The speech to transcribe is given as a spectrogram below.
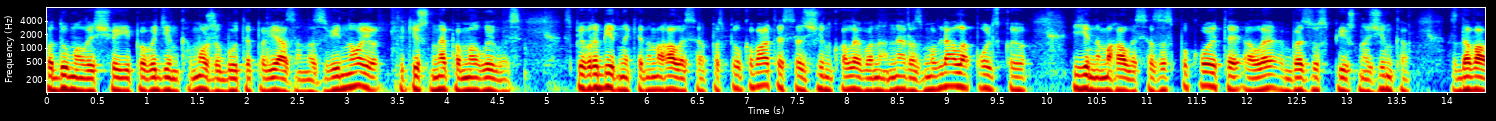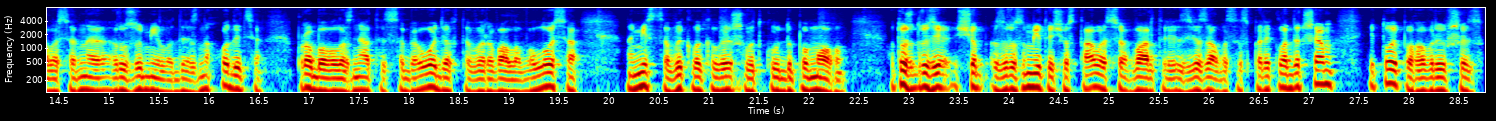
подумали, що її поведінка може бути пов'язана з війною, такі ж не помилились. Співробітники намагалися поспілкуватися з жінкою, але вона не розмовляла польською. Її намагалися заспокоїти, але безуспішно. Жінка, здавалося, не розуміла, де знаходиться, пробувала зняти з себе одяг та виривала волосся. На місце викликали швидку допомогу. Отож, друзі, щоб зрозуміти, що сталося, варти зв'язалися з перекладачем, і той, поговоривши з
